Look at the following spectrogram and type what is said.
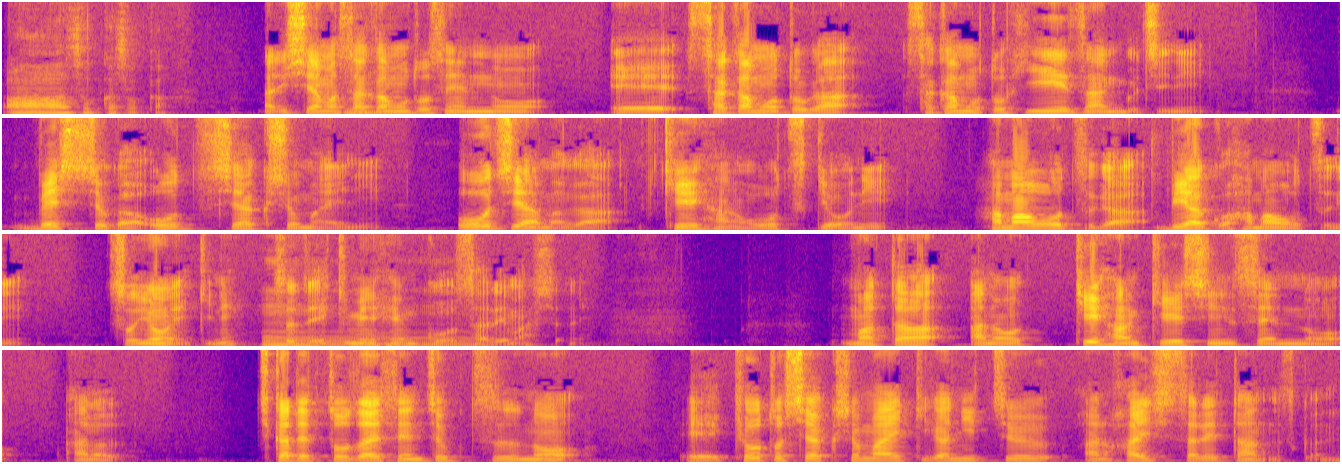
ああそっかそっか。あ石山坂本線の、えー坂本が坂本比叡山口に別所が大津市役所前に王子山が京阪大津京に浜大津が琵琶湖浜大津にその4駅ね。それで駅名変更されましたね。またあの京阪京神線のあの地下鉄東西線直通の、えー京都市役所前駅が日中あの廃止されたんですかね。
